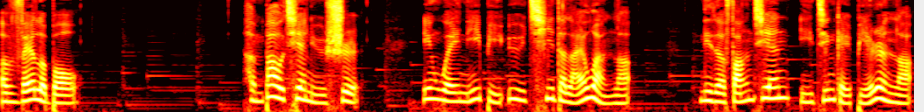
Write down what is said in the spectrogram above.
available? 很抱歉，女士，因为你比预期的来晚了，你的房间已经给别人了。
